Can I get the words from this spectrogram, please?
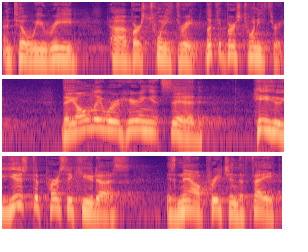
until we read uh, verse 23. Look at verse 23. They only were hearing it said, He who used to persecute us is now preaching the faith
